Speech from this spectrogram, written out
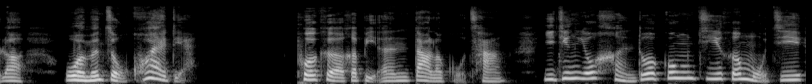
了，我们走快点。波克和比恩到了谷仓，已经有很多公鸡和母鸡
